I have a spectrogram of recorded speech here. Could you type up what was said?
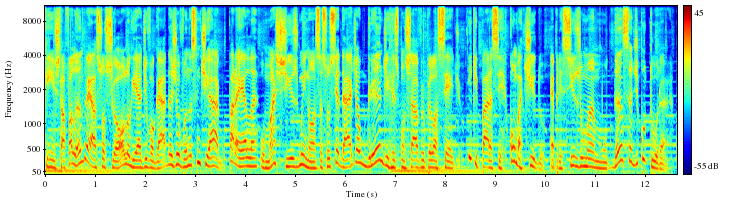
Quem está falando é a socióloga e advogada Giovana Santiago. Para ela, o machismo em nossa sociedade é o grande responsável pelo assédio e que, para ser combatido, é preciso uma mudança de cultura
